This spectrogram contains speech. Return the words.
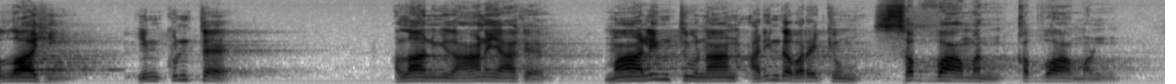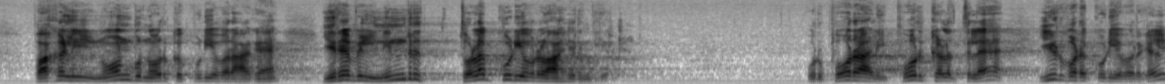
ஒல்லாஹி இன் குன்த அல்லாஹ் மீது ஆணையாக மாலிம் து நான் அறிந்த வரைக்கும் சவ்வாமன் கவ்வாமன் பகலில் நோன்பு நோற்கக்கூடியவராக இரவில் நின்று தொழக்கூடியவர்களாக இருந்தீர்கள். ஒரு போராளி போர்க்களத்தில் ஈடுபடக்கூடியவர்கள்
